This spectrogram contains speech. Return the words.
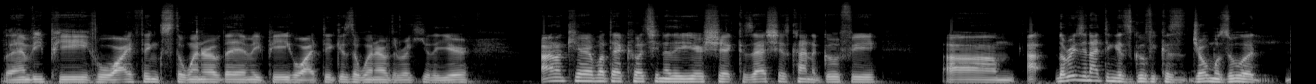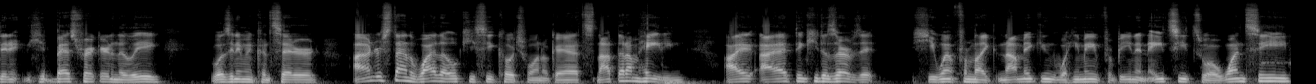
the MVP, who I think's the winner of the MVP, who I think is the winner of the rookie of the year. I don't care about that coaching of the year shit because that shit's kind of goofy. Um, I, the reason I think it's goofy because Joe Mazzulla didn't hit best record in the league, wasn't even considered. I understand why the OKC coach won. Okay, it's not that I'm hating. I I think he deserves it he went from like not making what he made for being an eight seed to a one seed,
